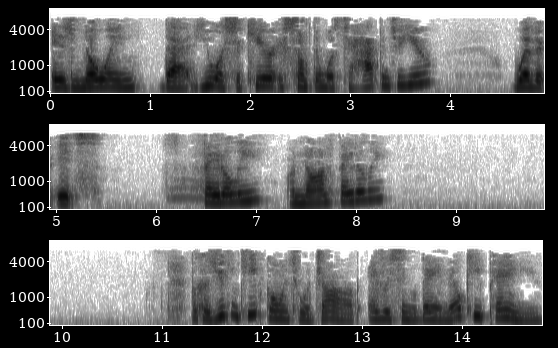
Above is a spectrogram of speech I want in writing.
Is knowing that you are secure if something was to happen to you, whether it's fatally or non-fatally. Because you can keep going to a job every single day and they'll keep paying you.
